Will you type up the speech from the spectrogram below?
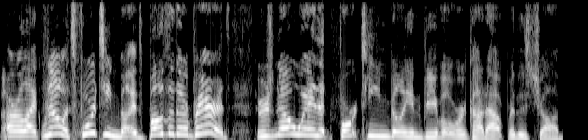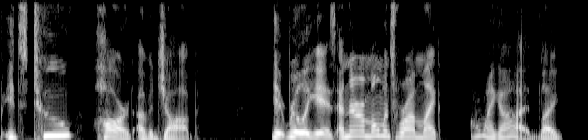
or like, no, it's 14 billion. It's both of their parents. There's no way that 14 billion people were cut out for this job. It's too hard of a job. It really is. And there are moments where I'm like, oh my God, like,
